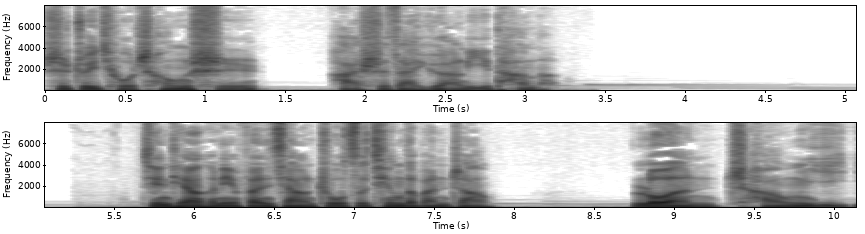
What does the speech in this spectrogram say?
是追求诚实，还是在远离他呢？今天和您分享朱自清的文章《论诚意》。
